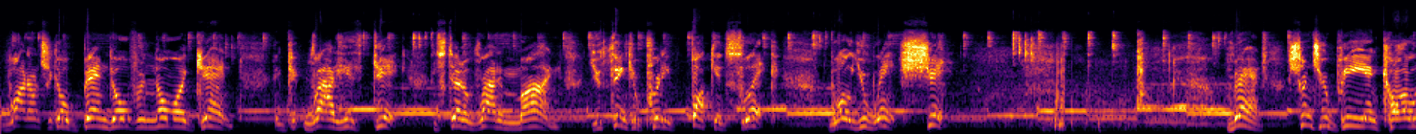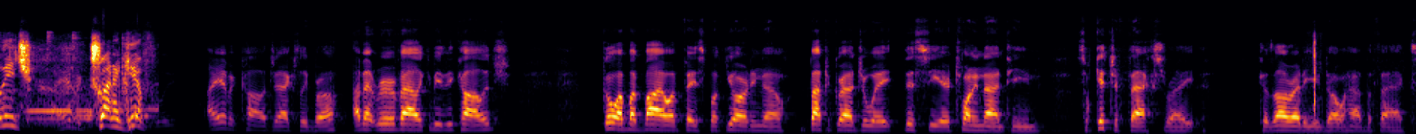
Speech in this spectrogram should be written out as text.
why don't you go bend over Noah again and get, ride his dick instead of riding mine? You think you're pretty fucking slick. Well, you ain't shit. Man, shouldn't you be in college? I am in Trying to give. I am in college actually, bro. I'm at River Valley Community College. Go on my bio on Facebook. You already know. About to graduate this year, 2019. So get your facts right, because already you don't have the facts.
